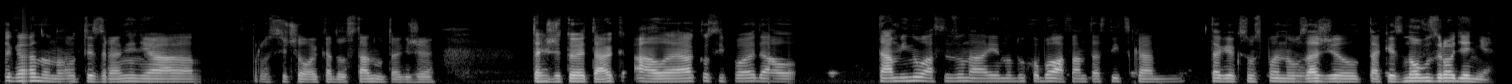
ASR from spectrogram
Tak áno, no tie zranenia proste človeka dostanú, takže, takže to je tak, ale ako si povedal, tá minulá sezóna jednoducho bola fantastická tak jak som spomenul, zažil také znovu zrodenie.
